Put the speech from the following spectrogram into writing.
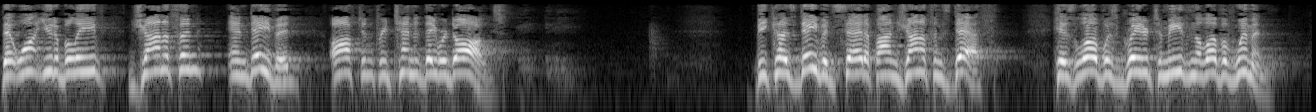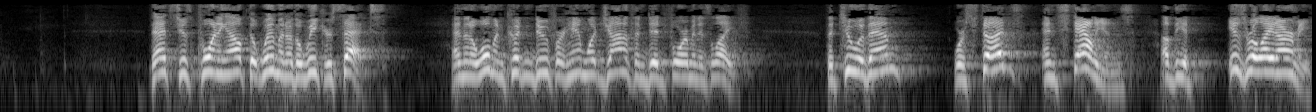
that want you to believe Jonathan and David often pretended they were dogs. Because David said upon Jonathan's death, his love was greater to me than the love of women. That's just pointing out that women are the weaker sex. And that a woman couldn't do for him what Jonathan did for him in his life. The two of them were studs and stallions of the Israelite army.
